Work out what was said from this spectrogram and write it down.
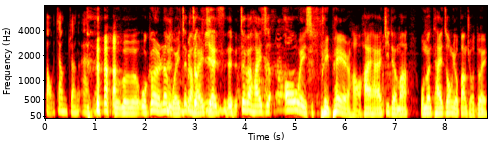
保障专案。不不不，我个人认为这个 孩子，这个孩子 always prepare 好，还还记得吗？我们台中有棒球队，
